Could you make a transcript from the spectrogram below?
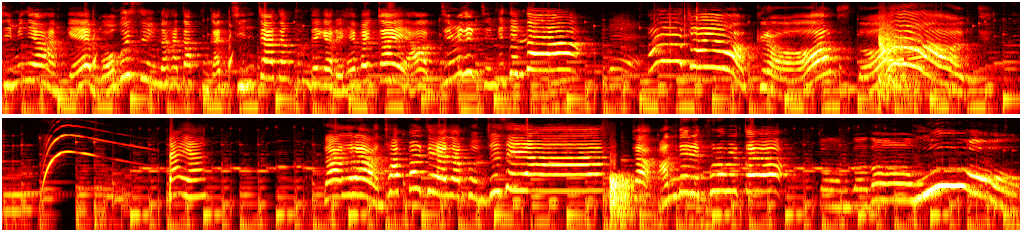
지민이와 함께 먹을 수 있는 화장품과 진짜 화장품 대결을 해볼 거예요. 지민이 준비됐나요? 네. 아, 좋아요! 그럼 스타트! 다야. 자, 그럼 첫 번째 화장품 주세요! 자, 안대를 풀어볼까요? 짠짜잔! 오!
